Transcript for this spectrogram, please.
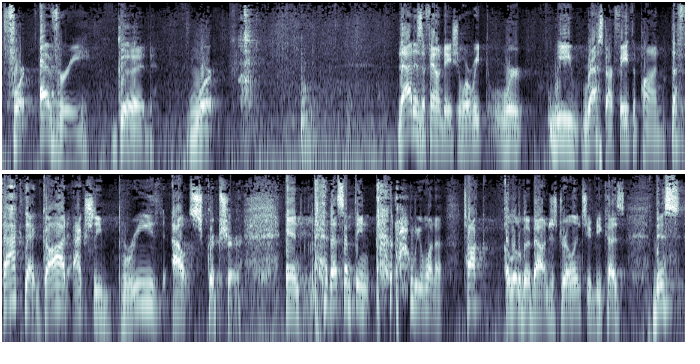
for every good work. That is a foundation where we, we're we rest our faith upon the fact that God actually breathed out Scripture. And that's something we want to talk a little bit about and just drill into because this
